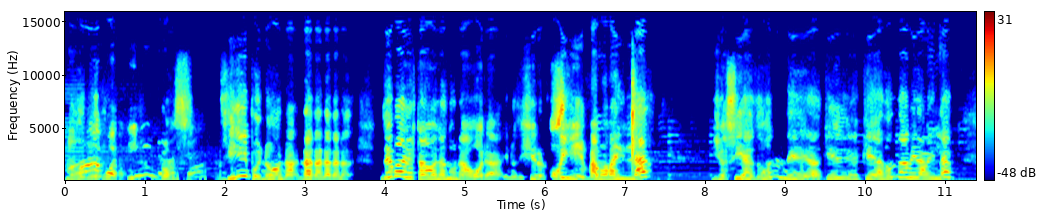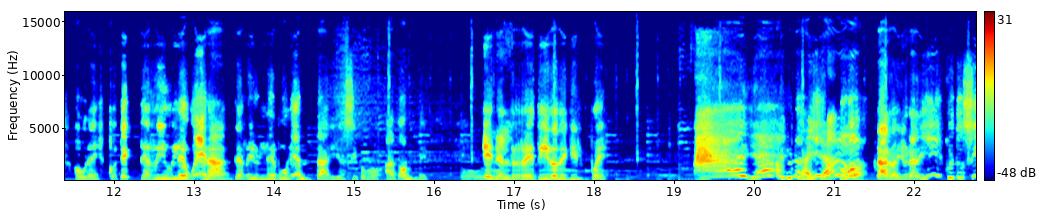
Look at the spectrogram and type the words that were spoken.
No, ah, no, pues no. Sí, pues no, na- nada, nada, nada. Debo haber estado hablando una hora y nos dijeron, oye, ¿vamos a bailar? Y yo así, ¿a dónde? ¿A qué, a qué- ¿A dónde vamos a ir a bailar? A una discoteca terrible buena, terrible pulenta. Y yo así como, ¿a dónde? En el retiro de Quilpué. Ah, ya, hay una Allá. disco. Claro, hay una disco y todo sí.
